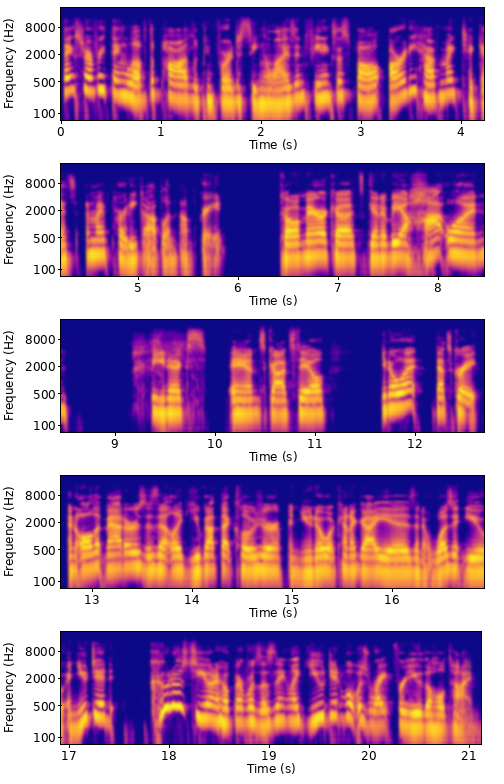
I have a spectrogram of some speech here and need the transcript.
Thanks for everything. Love the pod. Looking forward to seeing Iliza in Phoenix this fall. Already have my tickets and my party goblin upgrade. Co America. It's going to be a hot one. Phoenix and Scottsdale. You know what? That's great. And all that matters is that like you got that closure and you know what kind of guy he is and it wasn't you and you did kudos to you and I hope everyone's listening like you did what was right for you the whole time.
